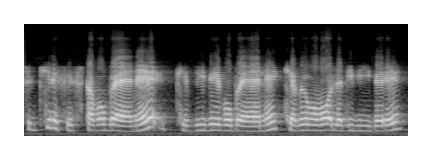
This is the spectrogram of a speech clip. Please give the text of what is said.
sentire che stavo bene, che vivevo bene, che avevo voglia di vivere.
